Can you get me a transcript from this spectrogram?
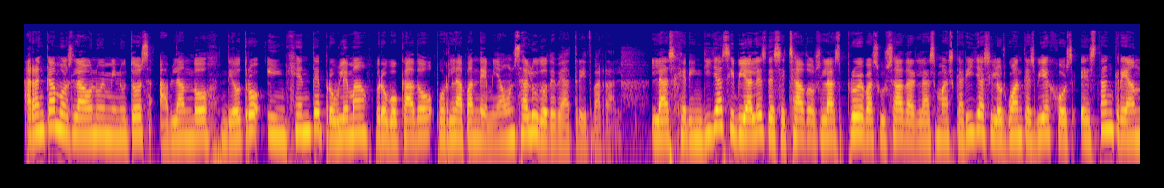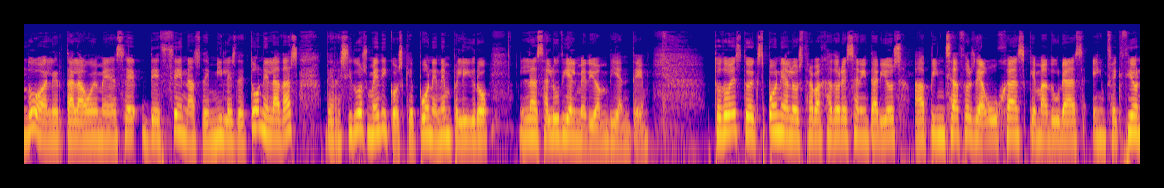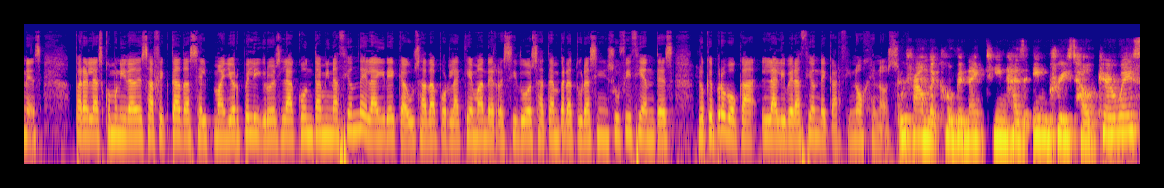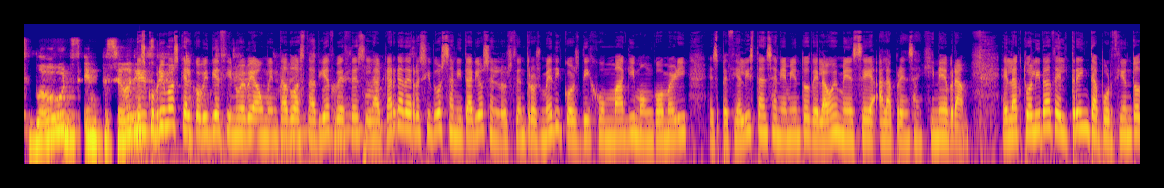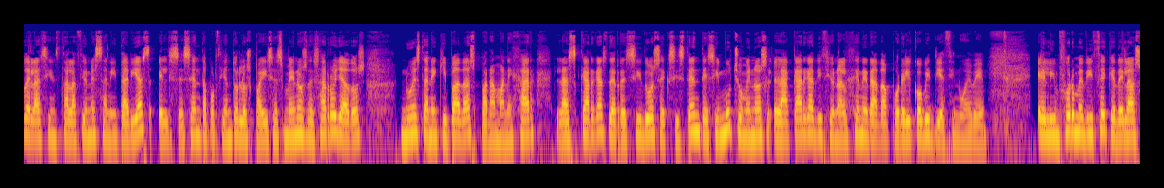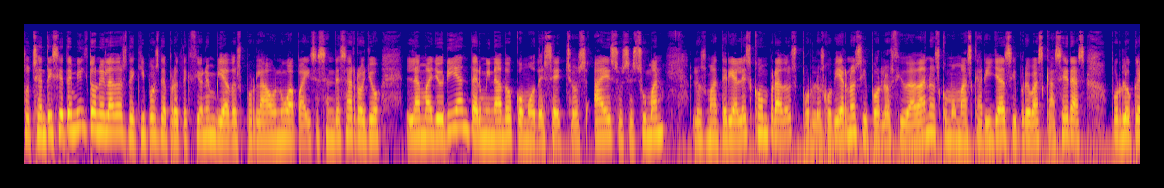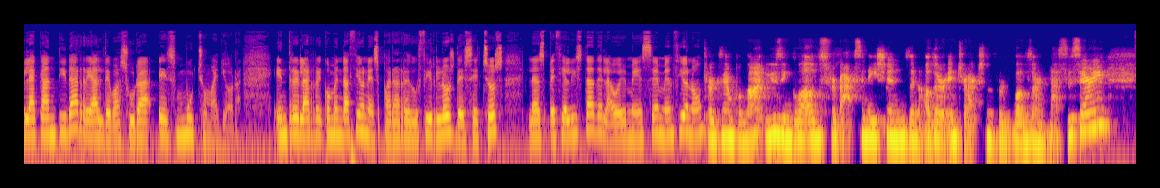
Arrancamos la ONU en minutos hablando de otro ingente problema provocado por la pandemia. Un saludo de Beatriz Barral. Las jeringuillas y viales desechados, las pruebas usadas, las mascarillas y los guantes viejos están creando, alerta la OMS, decenas de miles de toneladas de residuos médicos que ponen en peligro la salud y el medio ambiente. Todo esto expone a los trabajadores sanitarios a pinchazos de agujas, quemaduras e infecciones. Para las comunidades afectadas, el mayor peligro es la contaminación del aire causada por la quema de residuos a temperaturas insuficientes, lo que provoca la liberación de carcinógenos. Descubrimos que el COVID-19 ha aumentado hasta 10 veces la carga de residuos sanitarios en los centros médicos, dijo Maggie Montgomery, especialista en saneamiento de la OMS a la prensa en Ginebra. En la actualidad, el 30% de las instalaciones sanitarias, el 60% en los países menos desarrollados, no están equipadas para manejar las cargas de residuos existentes y mucho menos la carga adicional generada por el COVID-19. El informe dice que de las 87.000 toneladas de equipos de protección enviados por la ONU a países en desarrollo, la mayoría han terminado como desechos. A eso se suman los materiales comprados por los gobiernos y por los ciudadanos, como mascarillas y pruebas caseras, por lo que la cantidad real de basura es mucho mayor. Entre las recomendaciones para reducir los desechos, la especialista de la OMS mencionó, por ejemplo,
